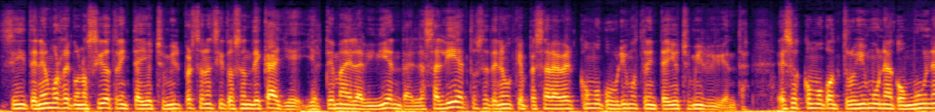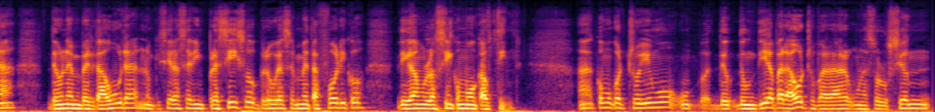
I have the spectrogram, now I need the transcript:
Si tenemos reconocido 38 mil personas en situación de calle y el tema de la vivienda en la salida, entonces tenemos que empezar a ver cómo cubrimos 38 mil viviendas. Eso es como construimos una comuna de una envergadura, no quisiera ser impreciso, pero voy a ser metafórico, digámoslo así como Cautín. ¿ah? cómo construimos de, un día para otro para dar una solución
